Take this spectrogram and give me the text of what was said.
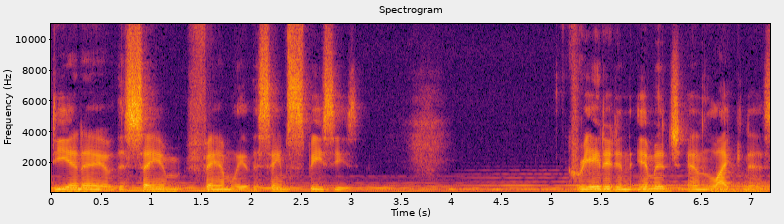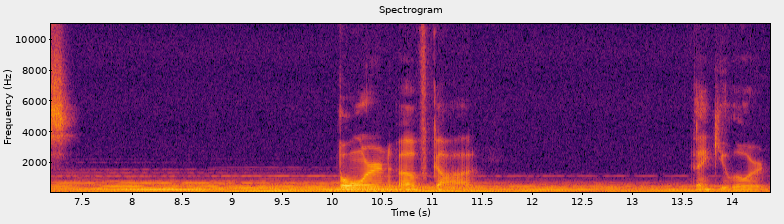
DNA, of the same family, of the same species, created in image and likeness, born of God. Thank you, Lord.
